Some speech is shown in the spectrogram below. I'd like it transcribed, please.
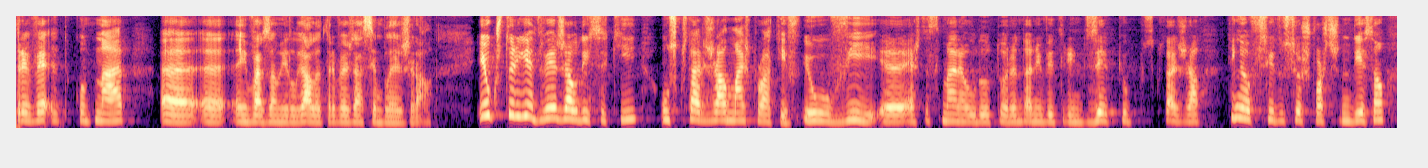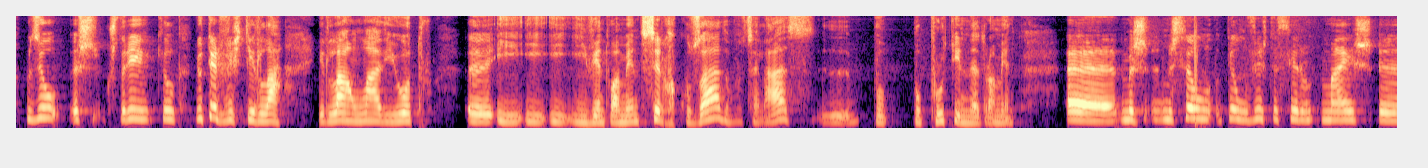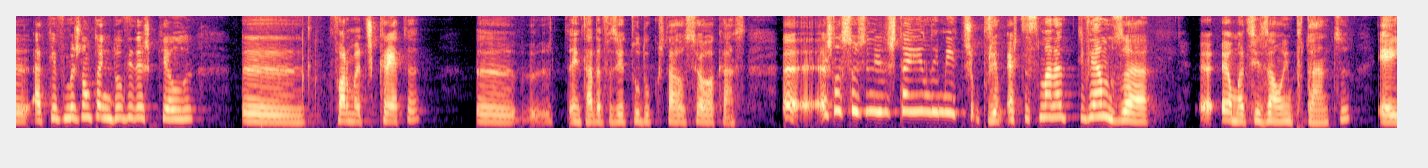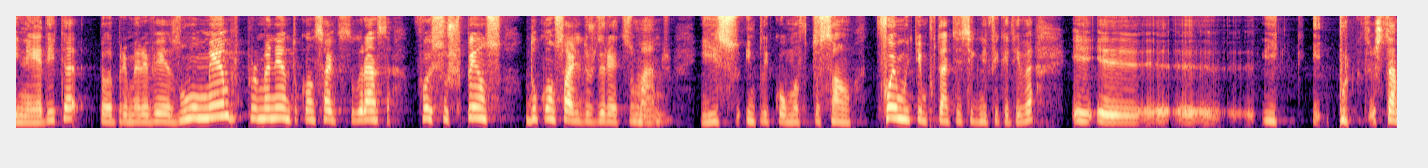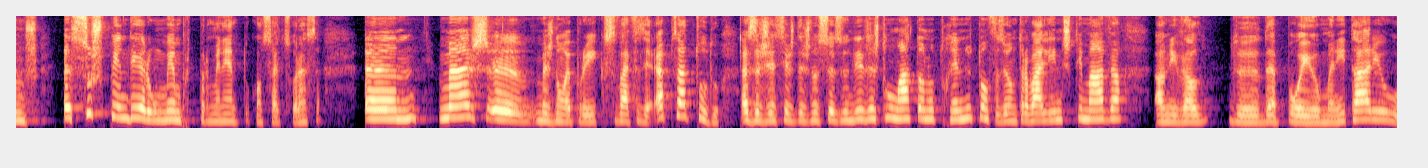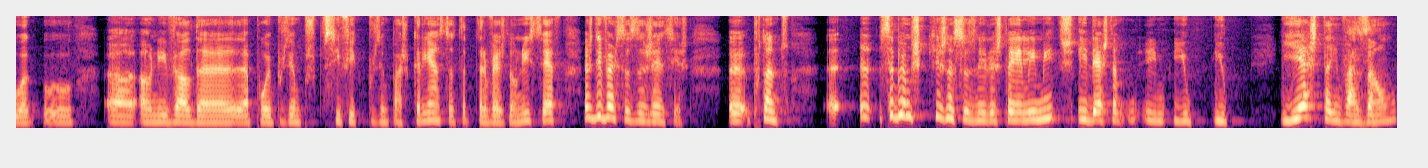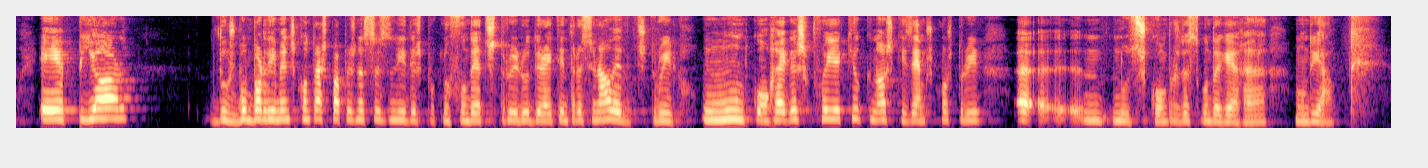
condenar a, a, a, invasão ilegal através da Assembleia Geral. Eu gostaria de ver, já o disse aqui, um secretário-geral mais proativo. Eu ouvi uh, esta semana o doutor António Vitorino dizer que o secretário-geral tinha oferecido os seus esforços de mediação, mas eu gostaria que ele, de o ter visto ir lá, ir lá um lado e outro, uh, e, e, e, eventualmente ser recusado, sei lá, se, por, por Putin, naturalmente. Uh, mas, mas tê-lo visto a ser mais uh, ativo, mas não tenho dúvidas que ele, uh, de forma discreta, tem estado a fazer tudo o que está ao seu alcance. as Nações Unidas têm limites. Por exemplo, esta semana tivemos a, é uma decisão importante, é inédita, pela primeira vez, um membro permanente do Conselho de Segurança foi suspenso do Conselho dos Direitos Humanos. Uhum. E isso implicou uma votação que foi muito importante e significativa e, e, e porque estamos a suspender um membro permanente do Conselho de Segurança, mas, uh, mas não é por aí que se vai fazer. Apesar de tudo, as agências das Nações Unidas estão lá, estão no terreno, estão a fazer um trabalho inestimável ao nível de, de apoio humanitário, ao nível de apoio, por exemplo, específico, por exemplo, às crianças, através da Unicef, as diversas agências. Uh, portanto, uh, sabemos que as Nações Unidas têm limites e, desta, e, e, e esta invasão é a pior dos bombardeamentos contra as próprias Nações Unidas, porque no fundo é destruir o direito internacional, é destruir um mundo com regras, que foi aquilo que nós quisemos construir uh, uh, nos escombros da Segunda Guerra Mundial.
